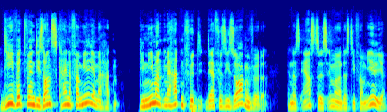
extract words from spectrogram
Die Witwen, die sonst keine Familie mehr hatten, die niemanden mehr hatten, für, der für sie sorgen würde. Denn das Erste ist immer, dass die Familie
